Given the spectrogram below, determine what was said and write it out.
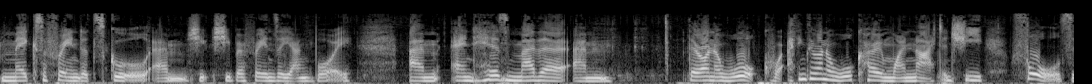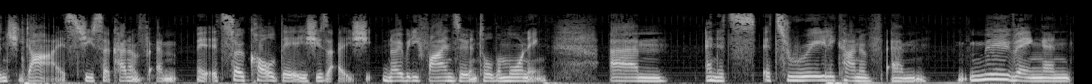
makes a friend at school. Um, she she befriends a young boy, um, and his mother. They're on a walk. I think they're on a walk home one night, and she falls and she dies. She's a kind of. Um, it's so cold there. She's uh, she, nobody finds her until the morning, um, and it's it's really kind of um, moving and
